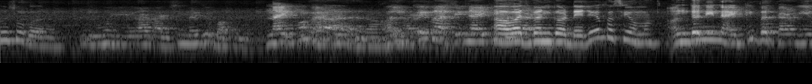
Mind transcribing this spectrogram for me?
તું શું કરો? અવાજ બંધ કરી દેજો પછી આમાં અંદરની નાઇકી બતાવી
